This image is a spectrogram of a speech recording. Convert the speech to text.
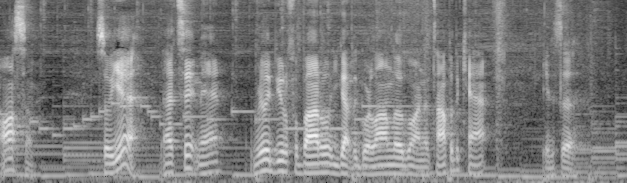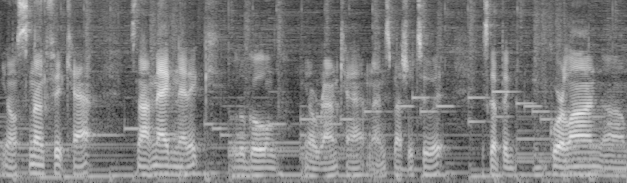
Awesome. So yeah, that's it, man. Really beautiful bottle. You got the Guerlain logo on the top of the cap. It's a, you know, snug fit cap. It's not magnetic. A little gold, you know, round cap. Nothing special to it. It's got the Guerlain, um,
